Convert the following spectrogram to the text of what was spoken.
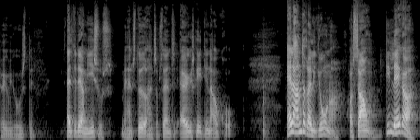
ved ikke, om I kan huske det. Alt det der om Jesus, med hans død og hans opstandelse, er jo ikke sket i en afkrog. Alle andre religioner og savn, de lægger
